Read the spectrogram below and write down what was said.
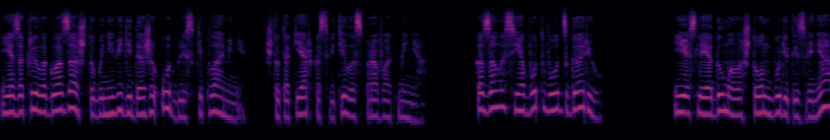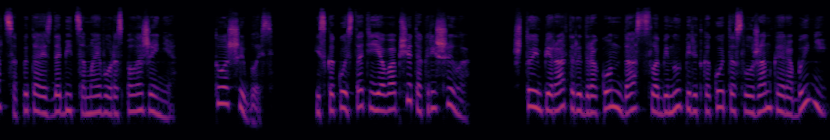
Я закрыла глаза, чтобы не видеть даже отблески пламени, что так ярко светило справа от меня. Казалось, я вот-вот сгорю. Если я думала, что он будет извиняться, пытаясь добиться моего расположения, то ошиблась. И с какой стати я вообще так решила? Что император и дракон даст слабину перед какой-то служанкой-рабыней?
